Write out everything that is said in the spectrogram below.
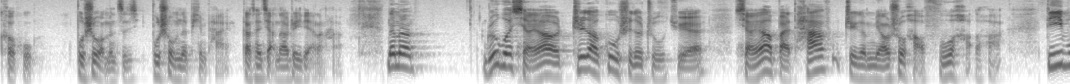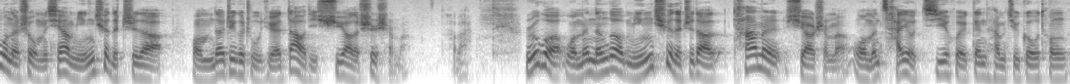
客户，不是我们自己，不是我们的品牌。刚才讲到这一点了哈。那么如果想要知道故事的主角，想要把它这个描述好、服务好的话。第一步呢，是我们先要明确的知道我们的这个主角到底需要的是什么，好吧？如果我们能够明确的知道他们需要什么，我们才有机会跟他们去沟通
